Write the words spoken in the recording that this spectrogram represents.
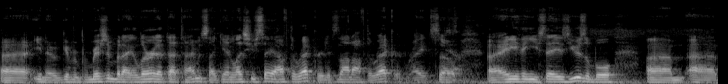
uh, you know, given permission, but I learned at that time it's like unless you say off the record, it's not off the record, right? So Yeah. uh, anything you say is usable, um, uh,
